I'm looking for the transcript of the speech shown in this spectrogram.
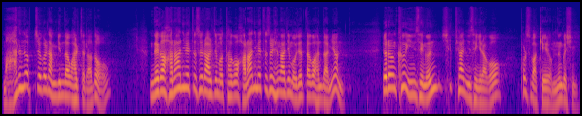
많은 업적을 남긴다고 할지라도 내가 하나님의 뜻을 알지 못하고 하나님의 뜻을 행하지 못했다고 한다면 여러분 그 인생은 실패한 인생이라고 볼 수밖에 없는 것입니다.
